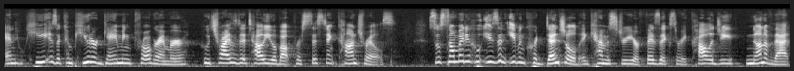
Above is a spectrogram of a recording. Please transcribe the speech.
And he is a computer gaming programmer who tries to tell you about persistent contrails. So somebody who isn't even credentialed in chemistry or physics or ecology, none of that,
